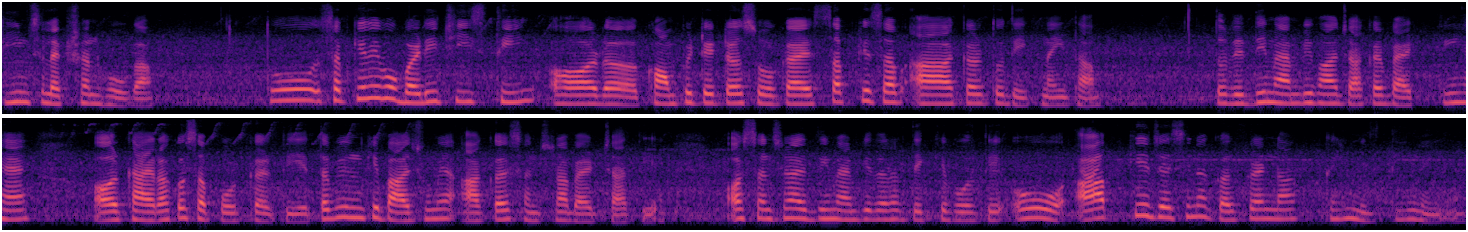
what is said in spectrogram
टीम सिलेक्शन होगा। तो सबके लिए वो बड़ी चीज़ थी और कॉम्पिटिटर्स हो गए सब के सब आकर तो देखना ही था। तो रिद्धि मैम भी वहाँ जाकर बैठती हैं और कायरा को सपोर्ट करती है, तभी उनके बाजू में आकर संजना बैठ जाती है। और संजना रिद्धि मैम की तरफ़ देख के बोलती है, ओह, आपके जैसी ना गर्लफ्रेंड ना कहीं मिलती ही नहीं है।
